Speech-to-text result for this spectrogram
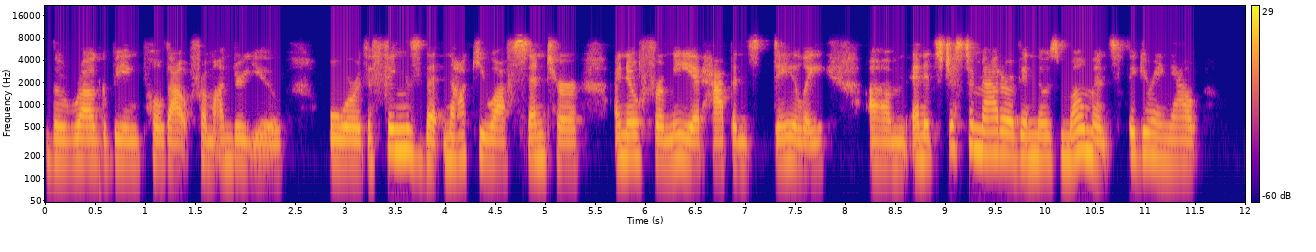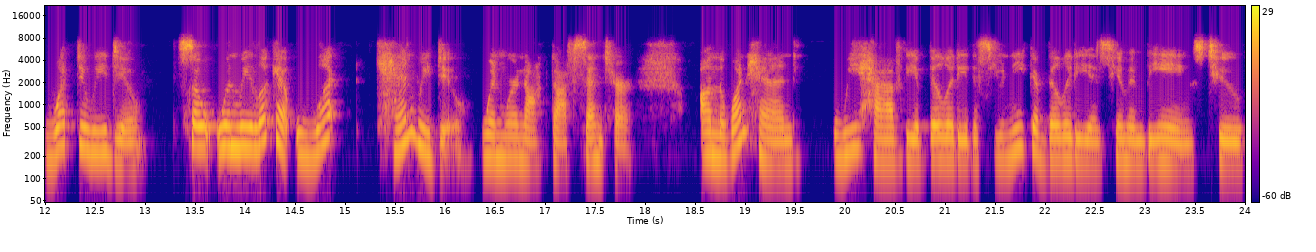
the rug being pulled out from under you, or the things that knock you off center. I know for me, it happens daily. Um, and it's just a matter of in those moments figuring out what do we do? So when we look at what can we do when we're knocked off center, on the one hand, we have the ability, this unique ability as human beings to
